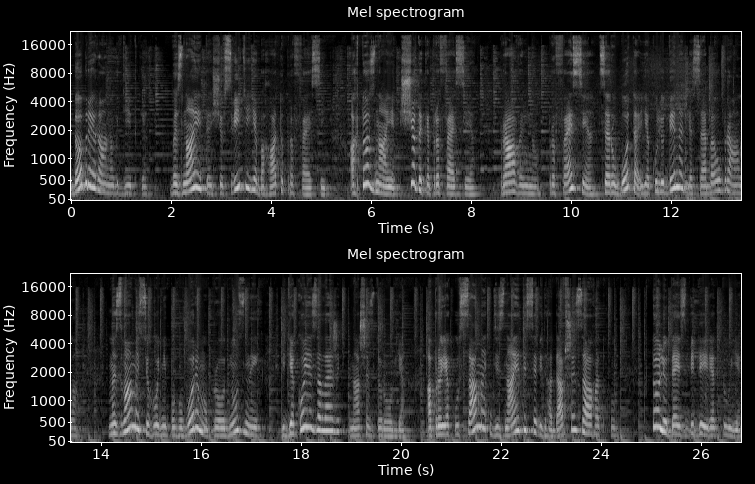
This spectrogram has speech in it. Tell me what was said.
Добрий ранок, дітки! Ви знаєте, що в світі є багато професій. А хто знає, що таке професія? Правильно, професія це робота, яку людина для себе обрала. Ми з вами сьогодні поговоримо про одну з них, від якої залежить наше здоров'я, а про яку саме дізнаєтеся, відгадавши загадку. Хто людей з біди рятує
